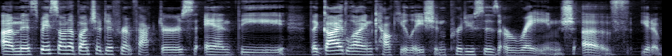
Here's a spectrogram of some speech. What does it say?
Um, it's based on a bunch of different factors, and the the guideline calculation produces a range of you know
